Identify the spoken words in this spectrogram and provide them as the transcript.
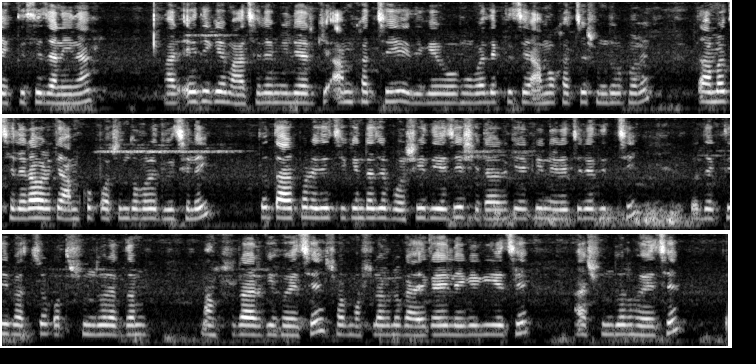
দেখতেছে জানি না। আর এদিকে মা ছেলে মিলে আর কি আম খাচ্ছে, এদিকে ও মোবাইল দেখতেছে, আমও খাচ্ছে সুন্দর করে। তো আমার ছেলেরাও আর কি আম খুব পছন্দ করে, দুই ছেলেই। তো তারপরে যে চিকেনটা যে বসিয়ে দিয়েছি, সেটা আর কি একটু নেড়ে চেড়ে দিচ্ছি। তো দেখতেই পাচ্ছ কত সুন্দর একদম মাংসটা আর কি হয়েছে। সব মশলাগুলো গায়ে গায়ে লেগে গিয়েছে আর সুন্দর হয়েছে। তো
